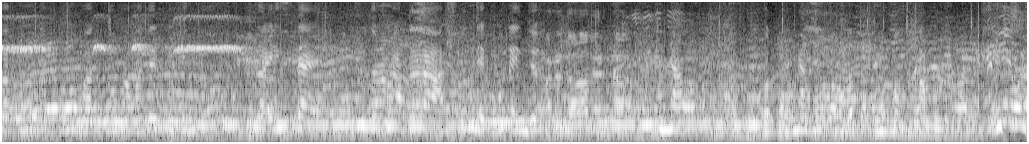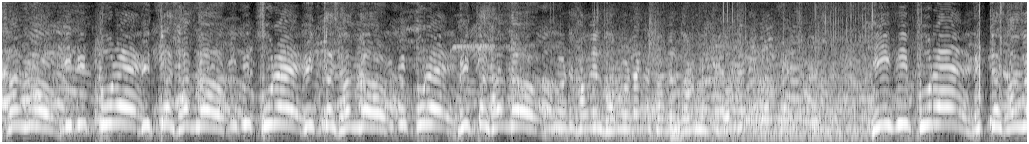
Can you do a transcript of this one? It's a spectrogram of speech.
বা কোনো না কোনো মাধ্যম আমাদেরকে কিন্তু এনজয় করুন মিত্র সংঘ বিপিপুরে মিত্র সংঘ সংঘ বিপিপুরে মিত্র সংঘ ধর্মটাকে ধর্ম করবে বিপিপুরে মিত্র সংঘ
